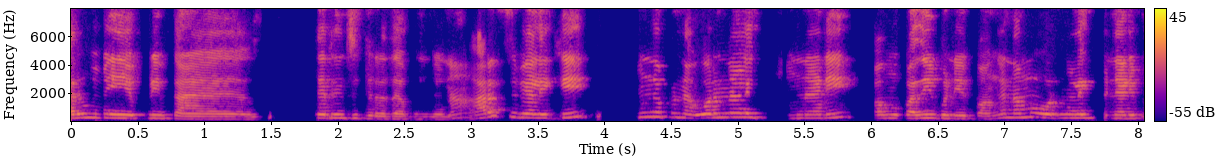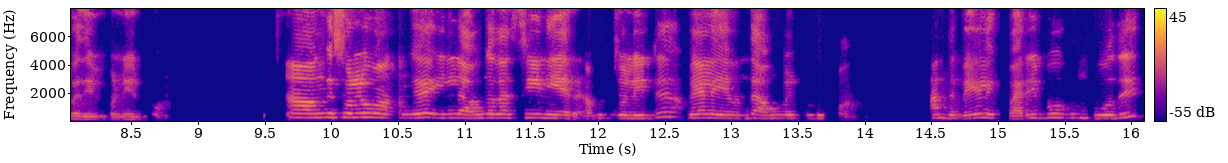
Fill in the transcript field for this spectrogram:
அருமை எப்படி தெரிஞ்சுக்கிறது அப்படின்னு சொன்னா அரசு வேலைக்கு முன்ன பின்ன ஒரு நாளைக்கு முன்னாடி அவங்க பதிவு பண்ணிருப்பாங்க. நம்ம ஒரு நாளைக்கு பின்னாடி பதிவு பண்ணிருப்போம். அவங்க சொல்லுவாங்க இல்ல அவங்கதான் சீனியர் அப்படின்னு சொல்லிட்டு வேலையை வந்து அவங்களுக்கு கொடுப்பாங்க. அந்த வேலை பறிபோகும் போது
